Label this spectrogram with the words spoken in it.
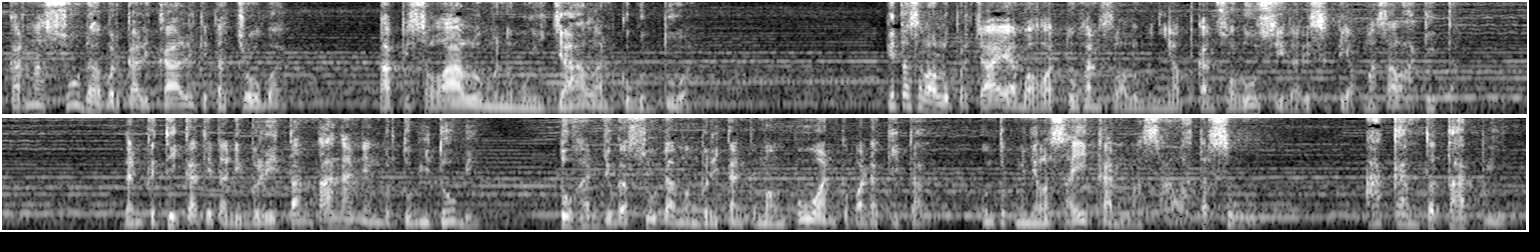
karena sudah berkali-kali kita coba, tapi selalu menemui jalan kebuntuan. Kita selalu percaya bahwa Tuhan selalu menyiapkan solusi dari setiap masalah kita. Dan ketika kita diberi tantangan yang bertubi-tubi, Tuhan juga sudah memberikan kemampuan kepada kita untuk menyelesaikan masalah tersebut. Akan tetapi,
